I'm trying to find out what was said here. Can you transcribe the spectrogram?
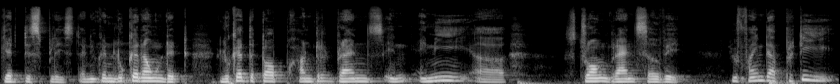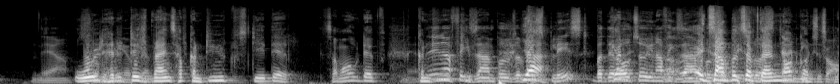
get displaced. And you can look around it, look at the top 100 brands in any uh, strong brand survey. You find they're pretty Yeah. old So heritage brands have continued to stay there. Somehow they've Yeah. There are continued enough examples of Yeah. displaced, but there are also enough uh, examples, examples of, of them not got standing strong.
